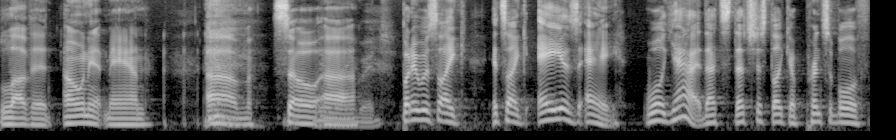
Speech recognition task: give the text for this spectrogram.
Love it. Own it, man. Um, so, uh, but it was like it's like A is A. Well, yeah, that's that's just like a principle of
